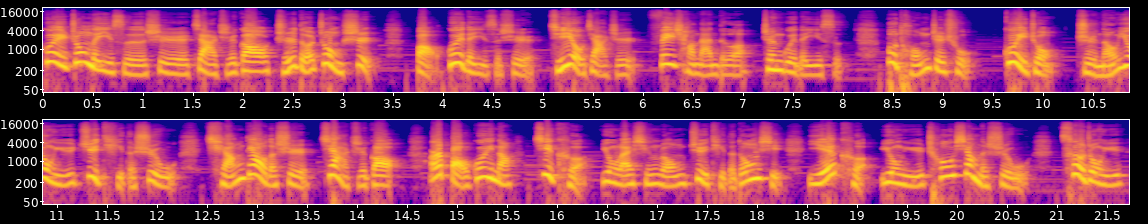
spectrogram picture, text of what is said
贵重的意思是价值高，值得重视。宝贵的意思是极有价值、非常难得、珍贵的意思。不同之处，贵重只能用于具体的事物，强调的是价值高；而宝贵呢，既可用来形容具体的东西，也可用于抽象的事物，侧重于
